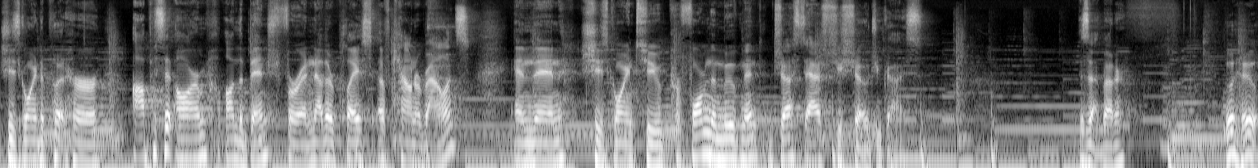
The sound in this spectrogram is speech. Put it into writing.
She's going to put her opposite arm on the bench for another place of counterbalance. And then she's going to perform the movement just as she showed you guys. Is that better? Woohoo.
